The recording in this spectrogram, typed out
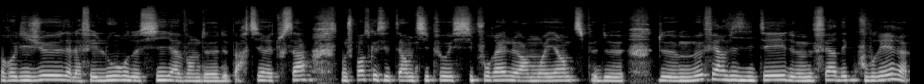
religieuse, elle a fait lourde aussi avant de, de, partir et tout ça. Donc je pense que c'était un petit peu aussi pour elle un moyen un petit peu de, de me faire visiter, de me faire découvrir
